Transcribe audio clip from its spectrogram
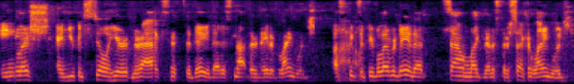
english and you can still hear it in their accent today that it's not their native language. I speak to people every day that sound like that it's their second language.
